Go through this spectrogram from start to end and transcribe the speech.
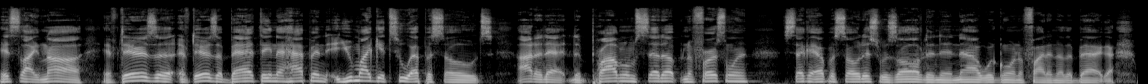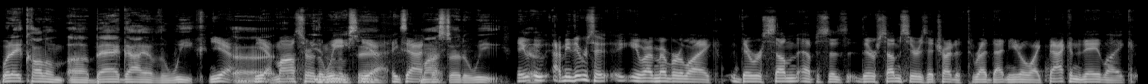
It's like, nah, if there's a if there's a bad thing that happened, you might get two episodes out of that. The problem set up in the first one, second episode it's resolved and then now we're going to fight another bad guy. What they call him uh bad guy of the week. Yeah, Uh, yeah, monster of the know what I'm week. Yeah, exactly. Monster of the week. It- Yeah. it- I mean, there was a. you know, I remember like there were some episodes. There were some series that tried to thread that needle. Like back in the day, like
